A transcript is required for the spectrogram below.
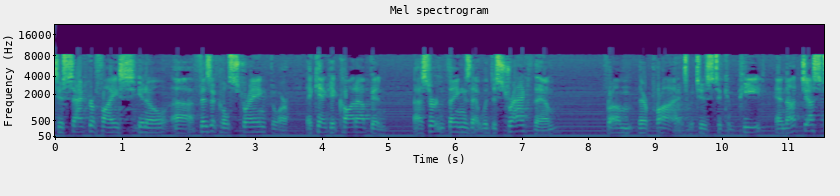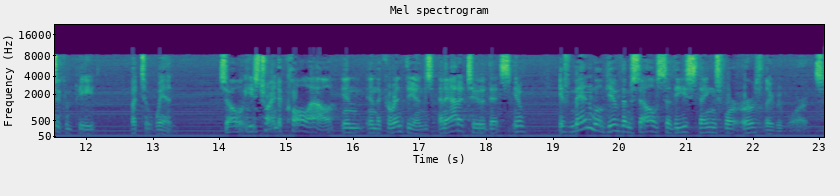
to sacrifice, you know, uh, physical strength or they can't get caught up in uh, certain things that would distract them from their prize, which is to compete, and not just to compete, but to win. So he's trying to call out in, in the Corinthians an attitude that's, you know, if men will give themselves to these things for earthly rewards,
